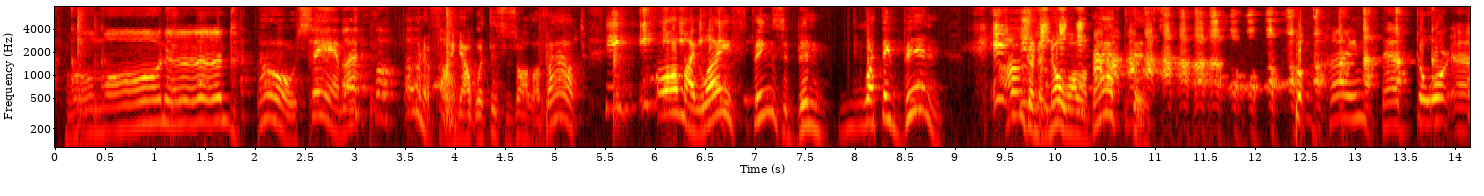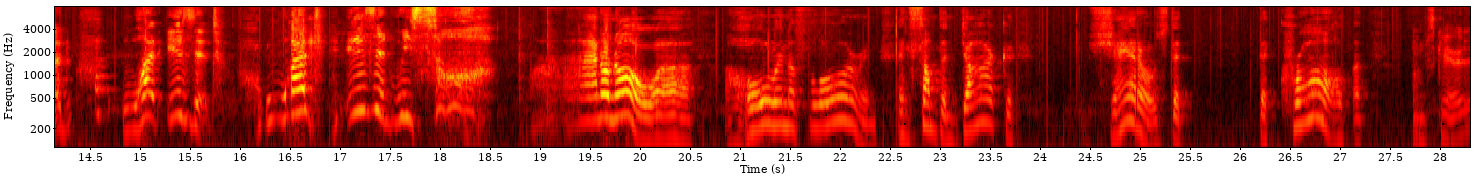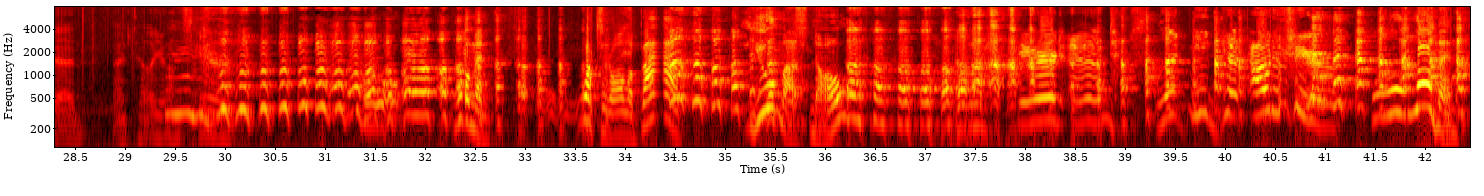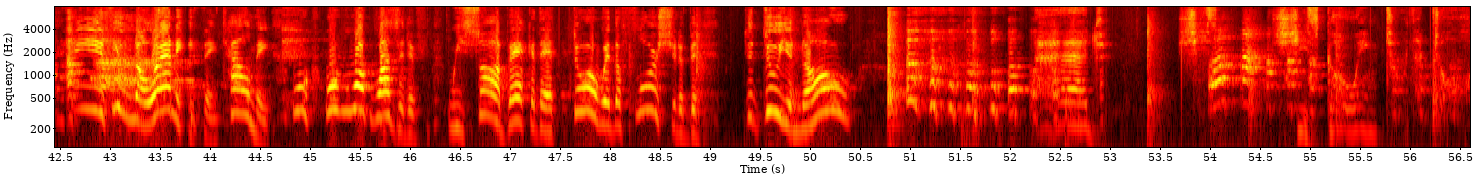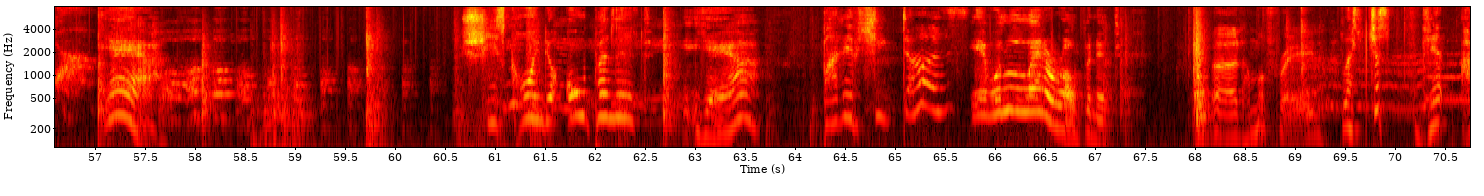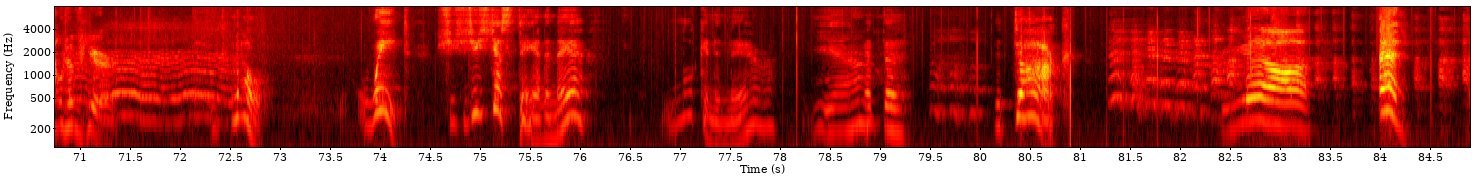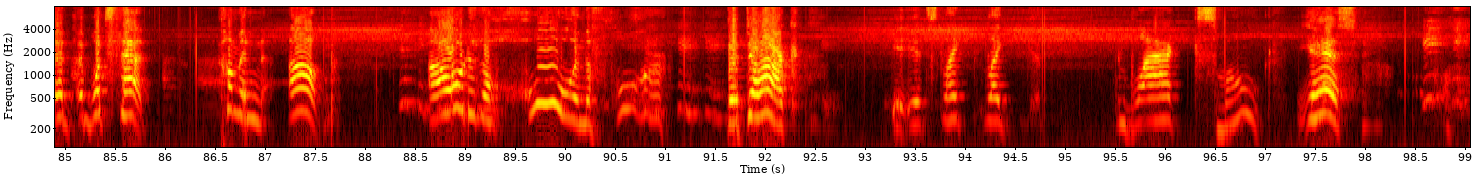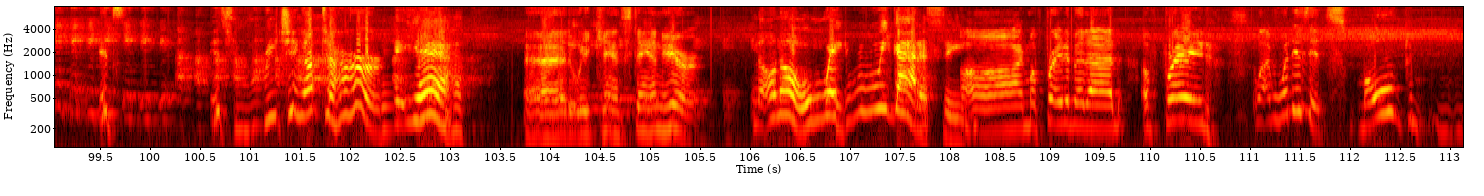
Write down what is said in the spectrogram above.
Come on, Ed. No, Sam, I, I'm gonna find out what this is all about. All my life, things have been what they've been. I'm gonna know all about this. Behind that door, Ed. What is it? What is it we saw? I don't know. Uh, a hole in the floor and, and something dark. Shadows that that crawl. I'm scared, Ed. I tell you, I'm scared. Woman, uh, what's it all about? You must know. I'm scared, Ed. Let me get out of here. Oh, woman, if you know anything, tell me. Wh- wh- What was it if we saw back of that door where the floor should have been? Do you know? Ed. She's, she's going to the door. Yeah. She's going to open it. Yeah? But if she does. Yeah, well, let her open it. But I'm afraid. Let's just get out of here. No. Wait. She, she's just standing there, looking in there Yeah? at the the dark. Yeah. Ed, Ed, Ed, what's that? Coming up. Out of the hole in the floor. The dark. It's like, like black smoke. Yes. It's, it's reaching up to her. Yeah. Ed, we can't stand here. No, no. Wait. We gotta see. Oh, I'm afraid of it, Ed. Afraid. What is it? Smoke?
